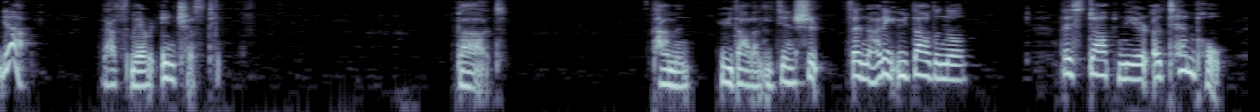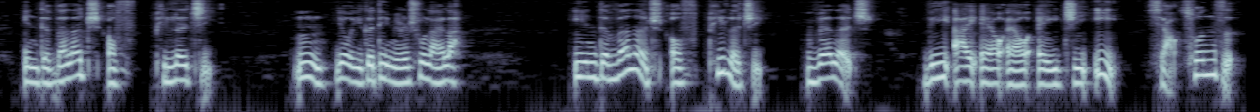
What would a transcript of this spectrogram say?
Yeah, that's very interesting. But 他们遇到了一件事，在哪里遇到的呢？They stopped near a temple in the village of Pillaji. 嗯，又一个地名出来了。In the village of Pillaji, village, V I L L A G E 小村子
